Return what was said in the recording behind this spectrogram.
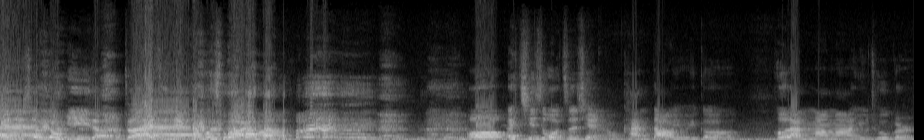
给你是有用意的，对孩子你还看不出来吗？哦，哎，其实我之前有看到有一个荷兰妈妈 YouTuber，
